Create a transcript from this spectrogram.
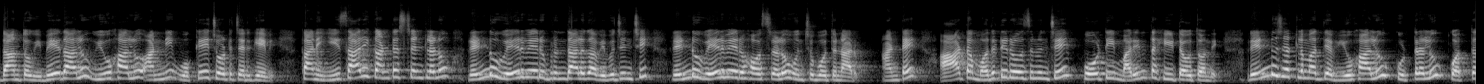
దాంతో విభేదాలు వ్యూహాలు అన్నీ ఒకే చోట జరిగేవి. కానీ ఈసారి కంటెస్టెంట్లను రెండు వేర్వేరు బృందాలుగా విభజించి రెండు వేర్వేరు హౌస్లలో ఉంచబోతున్నారు. అంటే ఆట మొదటి రోజు నుంచే పోటీ మరింత హీట్ అవుతోంది. రెండు జట్ల మధ్య వ్యూహాలు కుట్రలు కొత్త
